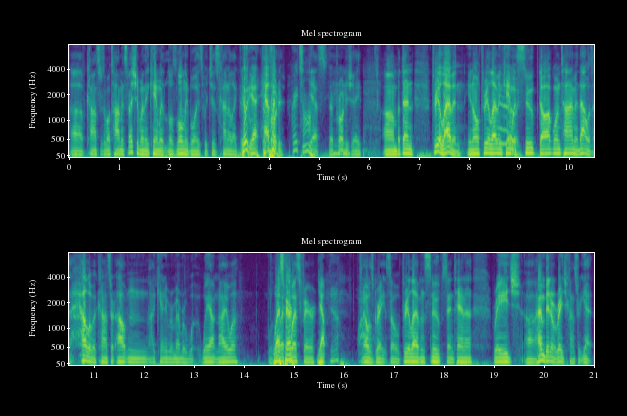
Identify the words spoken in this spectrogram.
uh, concerts of all time, especially when they came with Los Lonely Boys, which is kind of like their, Dude, yeah, their Heaven. Great song. Yes, their protege. Um, but then 311, you know, 311 came with Snoop Dogg one time, and that was a hell of a concert out in I can't even remember way out in Iowa. West Fair? West Fair. Yep. Yeah. That was great. So 311, Snoop, Santana, Rage. Uh, I haven't been to a Rage concert yet.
